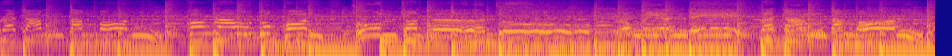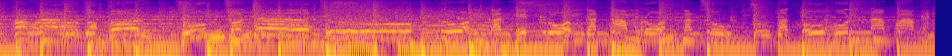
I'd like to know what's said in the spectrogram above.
ประจำตำบล ของเราทุกคนชุมชนเกิดชูโรงเรียนดี ประจำตำบล ของเราทุกคนชุมชนเชิดชูร่วมกันคิดร่วมกันทำร่วมกันสู้ สู่ประตูคุณภาพแห่ง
